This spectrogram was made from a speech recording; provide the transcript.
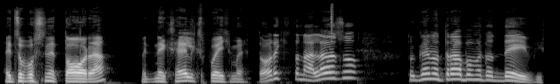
Έτσι όπως είναι τώρα, με την εξέλιξη που έχει μέχρι τώρα και τον αλλάζω, τον κάνω τράμπα με τον Ντέιβι.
